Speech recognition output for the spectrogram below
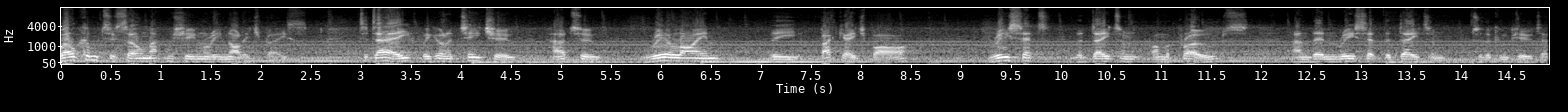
Welcome to Selmach Machinery Knowledge Base. Today we're going to teach you how to realign the back gauge bar, reset the datum on the probes and then reset the datum to the computer.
